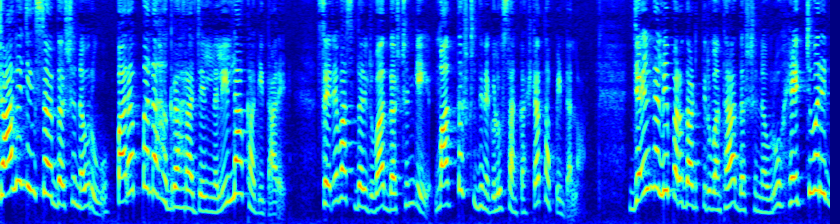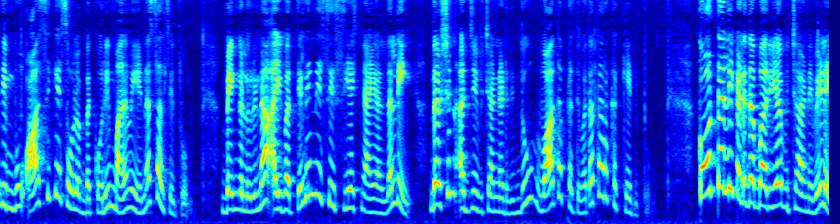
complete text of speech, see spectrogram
ಚಾಲೆಂಜಿಂಗ್ ಸ್ಟಾರ್ ದರ್ಶನ್ ಅವರು ಪರಪ್ಪನ ಅಗ್ರಹಾರ ಜೈಲಿನಲ್ಲಿ ಲಾಕ್ ಆಗಿದ್ದಾರೆ. ಸೆರೆವಾಸದಲ್ಲಿರುವ ದರ್ಶನ್ಗೆ ಮತ್ತಷ್ಟು ದಿನಗಳು ಸಂಕಷ್ಟ ತಪ್ಪಿದ್ದಲ್ಲ. ಜೈಲಿನಲ್ಲಿ ಪರದಾಡುತ್ತಿರುವಂತಹ ದರ್ಶನ್ ಅವರು ಹೆಚ್ಚುವರಿ ದಿಂಬು ಹಾಸಿಗೆ ಸೌಲಭ್ಯ ಕೋರಿ ಮನವಿಯನ್ನು ಸಲ್ಲಿಸಿದ್ರು. ಬೆಂಗಳೂರಿನ ಐವತ್ತೇಳನೇ ಸಿಸಿಎಚ್ ನ್ಯಾಯಾಲಯದಲ್ಲಿ ದರ್ಶನ್ ಅರ್ಜಿ ವಿಚಾರಣೆ ನಡೆದಿದ್ದು, ವಾದ ಪ್ರತಿವಾದ ತರಕಕ್ಕೇರಿತು ಕೋರ್ಟ್ನಲ್ಲಿ ಕಳೆದ ಬಾರಿಯ ವಿಚಾರಣೆ ವೇಳೆ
